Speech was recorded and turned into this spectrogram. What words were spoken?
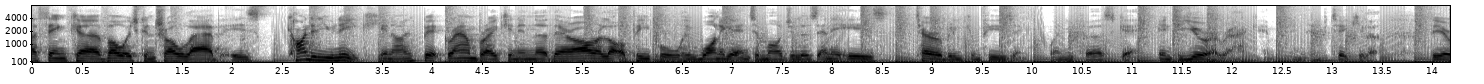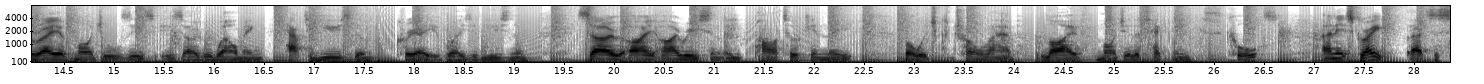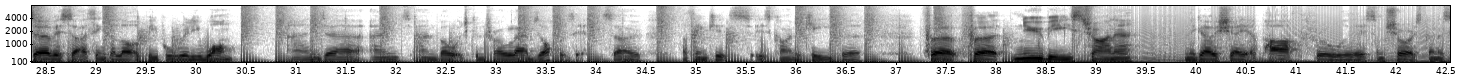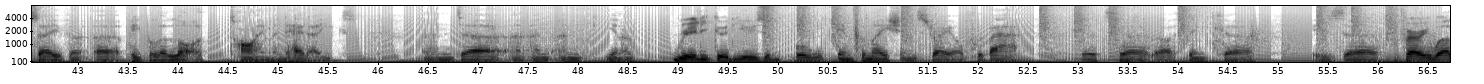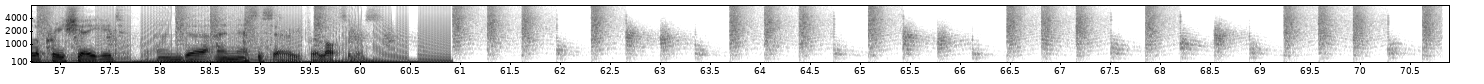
I think uh, Voltage Control Lab is kind of unique, you know, a bit groundbreaking in that there are a lot of people who want to get into modulars and it is terribly confusing when you first get into Eurorack in, in, in particular. The array of modules is, is overwhelming, how to use them, creative ways of using them. So I, I recently partook in the Voltage Control Lab live modular techniques course and it's great. That's a service that I think a lot of people really want and uh, and and Voltage Control Labs offers it. So I think it's it's kind of key for for for newbies trying to negotiate a path through all of this. I'm sure it's going to save uh, people a lot of time and headaches, and uh, and and you know really good usable information straight off the bat that, uh, I think uh, is uh, very well appreciated and, and necessary for lots of us.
